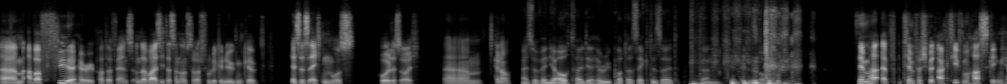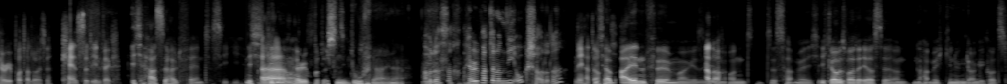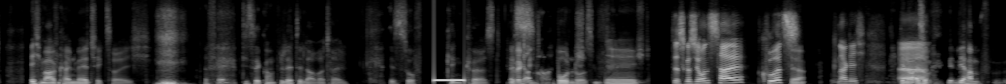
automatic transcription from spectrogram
Ähm, aber für Harry Potter-Fans, und da weiß ich, dass es an unserer Schule genügend gibt, ist es echt ein Muss. Holt es euch. Ähm, genau. Also wenn ihr auch Teil der Harry Potter Sekte seid, dann könnt ihr das auch. Tim, äh, Tim verspürt aktiven Hass gegen Harry Potter, Leute. Cancelt ihn weg. Ich hasse halt Fantasy. Nicht Ähm, gegen Harry Potter. Was bist denn du für einer? Aber du hast doch Harry Potter noch nie angeschaut, oder? Nee, hat er auch Ich habe einen Film mal gesehen doch. und das hat mich, ich glaube, es war der erste und hat mich genügend angekotzt. Ich mag kein Magic-Zeug. Perfekt. Dieser komplette Lavateil ist so fucking cursed. Es Wirklich. ist bodenlos. Nicht. Diskussionsteil, kurz, Ja. knackig. Genau, also Ähm, wir, wir haben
